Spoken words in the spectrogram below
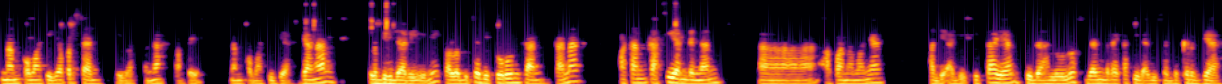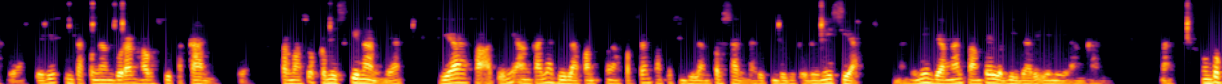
6,3 persen, lima setengah sampai 6,3. Jangan lebih dari ini kalau bisa diturunkan karena akan kasihan dengan uh, apa namanya adik-adik kita yang sudah lulus dan mereka tidak bisa bekerja ya. Jadi tingkat pengangguran harus ditekan ya. termasuk kemiskinan ya dia saat ini angkanya di 8,5 persen sampai 9 persen dari penduduk Indonesia. Nah, ini jangan sampai lebih dari ini angkanya. Nah, untuk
